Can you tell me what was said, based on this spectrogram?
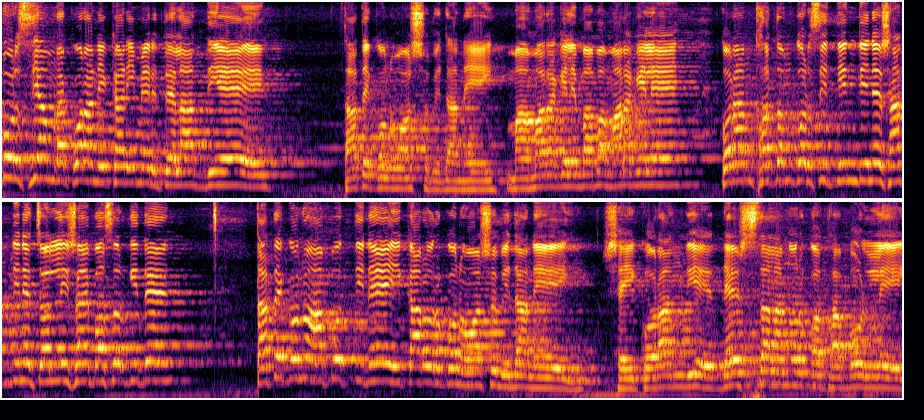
পড়ছি আমরা কোরআনে কারিমের তেলাত দিয়ে, তাতে কোনো অসুবিধা নেই। মা মারা গেলে, বাবা মারা গেলে, কোরআন খতম করছি, তিন দিনে, সাত দিনে, চল্লিশ হয় বছর গীতে। তাতে কোনো আপত্তি নেই, কারোর কোনো অসুবিধা নেই। সেই কোরআন দিয়ে দেশ চালানোর কথা বললেই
